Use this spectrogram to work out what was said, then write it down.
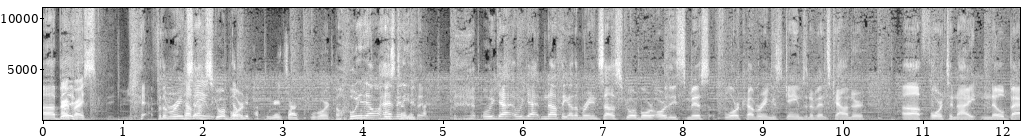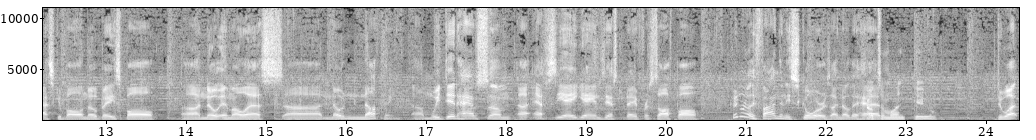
Uh, Billy, right, Bryce. yeah, for the Marine Tell South me, scoreboard, me about the Marine South scoreboard. we don't have Please me anything. We got we got nothing on the Marine South scoreboard or the Smiths floor coverings, games and events calendar uh, for tonight. No basketball, no baseball, uh, no MLS, uh, no nothing. Um, we did have some uh, FCA games yesterday for softball. Couldn't really find any scores. I know they had Carrollton won two. do what?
